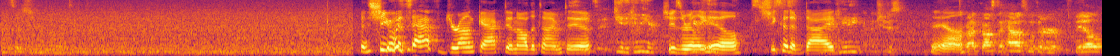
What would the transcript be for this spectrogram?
That's what she wanted. And she was half drunk acting all the time too. Kitty, come here. She's really Kitty. ill. She could have Come here, died. Kitty. And then she just Yeah. run across the house with her bell.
